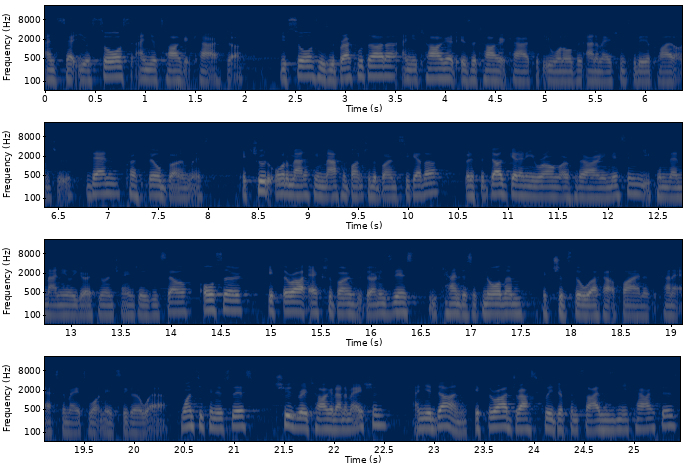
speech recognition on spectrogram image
and set your source and your target character. Your source is your Brekel data and your target is the target character that you want all the animations to be applied onto. Then press build bone list. It should automatically map a bunch of the bones together, but if it does get any wrong or if there are any missing, you can then manually go through and change these yourself. Also, if there are extra bones that don't exist, you can just ignore them. It should still work out fine as it kind of estimates what needs to go where. Once you finish this, choose retarget animation and you're done. If there are drastically different sizes in your characters,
